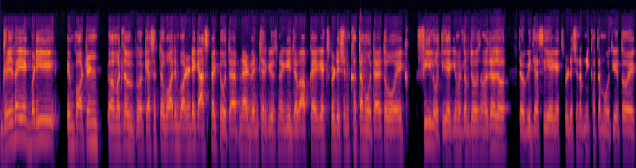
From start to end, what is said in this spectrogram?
गणेश भाई एक बड़ी इम्पोर्टेंट मतलब कह सकते हो बहुत इम्पोर्टेंट एक एस्पेक्ट होता है अपना एडवेंचर की उसमें कि जब आपका एक एक्सपेडिशन खत्म होता है तो वो एक फील होती है कि मतलब जो समझ रहे हो जो कि जैसी एक एक्सपेडिशन अपनी खत्म होती है तो एक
